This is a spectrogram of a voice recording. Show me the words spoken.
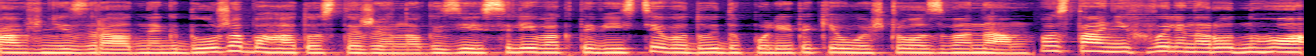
справжній зрадник. Дуже багато стежинок зі слів активістів ведуть до політиків вищого звена. В останній хвилі народного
